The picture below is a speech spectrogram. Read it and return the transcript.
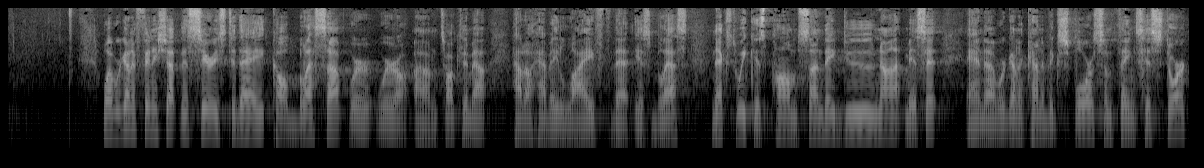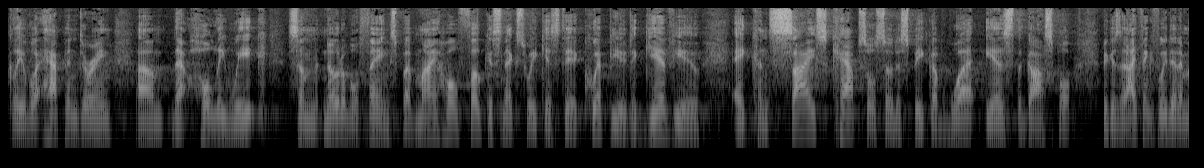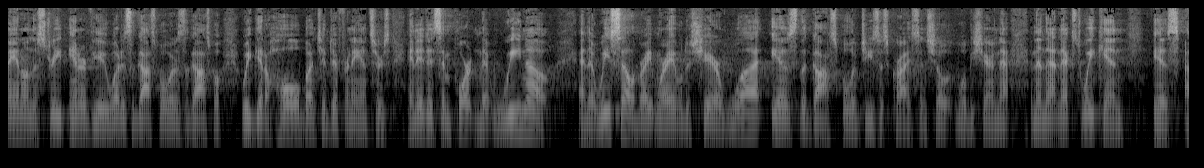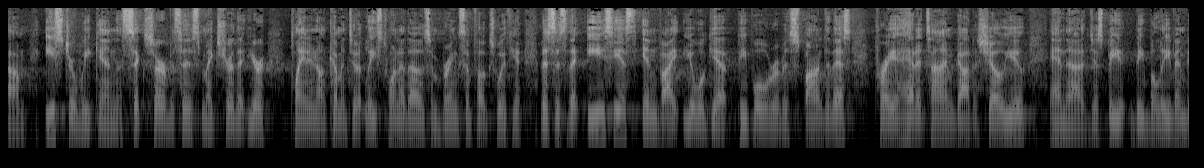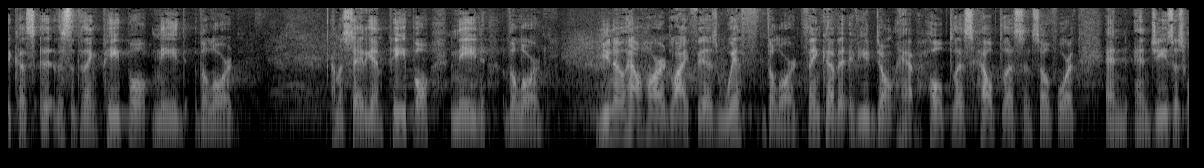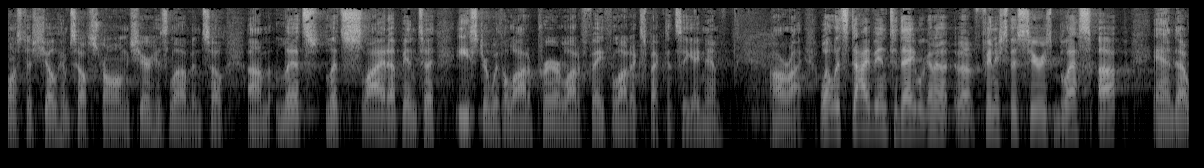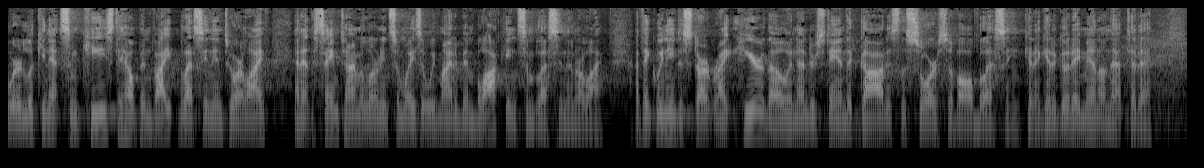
Well, we're going to finish up this series today called Bless Up. We're, we're um, talking about how to have a life that is blessed. Next week is Palm Sunday. Do not miss it. And uh, we're going to kind of explore some things historically of what happened during um, that Holy Week, some notable things. But my whole focus next week is to equip you, to give you a concise capsule, so to speak, of what is the gospel. Because I think if we did a man on the street interview, what is the gospel? What is the gospel? We'd get a whole bunch of different answers. And it is important that we know and that we celebrate and we're able to share what is the gospel of Jesus Christ. And we'll be sharing that. And then that next weekend is um, Easter weekend, the six services. Make sure that you're planning on coming to at least one of those and bring some folks with you. This is the easiest invite you will give. People will respond to this. Pray ahead of time. God will show you. And uh, just be, be believing because uh, this is the thing people need the Lord. I'm going to say it again. People need the Lord. You know how hard life is with the Lord. Think of it if you don't have hopeless, helpless, and so forth. And, and Jesus wants to show himself strong and share his love. And so um, let's, let's slide up into Easter with a lot of prayer, a lot of faith, a lot of expectancy. Amen. All right. Well, let's dive in today. We're going to uh, finish this series, Bless Up. And uh, we're looking at some keys to help invite blessing into our life. And at the same time, we're learning some ways that we might have been blocking some blessing in our life. I think we need to start right here, though, and understand that God is the source of all blessing. Can I get a good amen on that today?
